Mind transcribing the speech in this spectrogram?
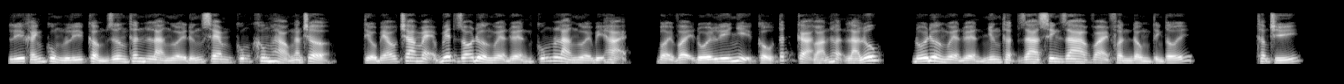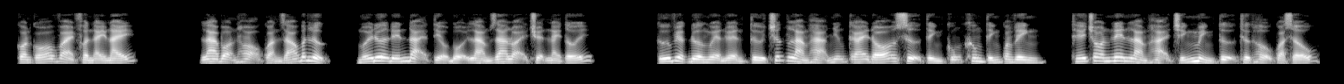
Lý Khánh cùng Lý Cẩm Dương thân là người đứng xem cũng không hảo ngăn trở, tiểu béo cha mẹ biết rõ đường nguyện uyển cũng là người bị hại, bởi vậy đối Lý nhị cầu tất cả oán hận là lúc, đối đường nguyện nguyện nhưng thật ra sinh ra vài phần đồng tình tới. Thậm chí, còn có vài phần ấy nấy. Là bọn họ quản giáo bất lực, mới đưa đến đại tiểu bội làm ra loại chuyện này tới. Cứ việc đường nguyện nguyện từ trước làm hạ những cái đó sự tình cũng không tính quang vinh, thế cho nên làm hại chính mình tự thực hậu quả xấu,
